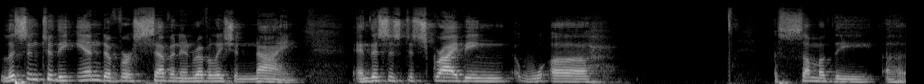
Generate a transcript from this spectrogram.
Listen to the end of verse 7 in Revelation 9. And this is describing uh, some of the uh,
